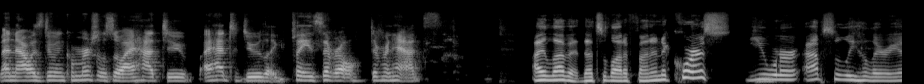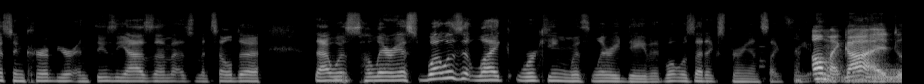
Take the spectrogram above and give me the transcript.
and I was doing commercials, so I had to I had to do like play several different hats. I love it. That's a lot of fun. And of course, you mm-hmm. were absolutely hilarious and curb your enthusiasm as Matilda that mm. was hilarious. What was it like working with Larry David? What was that experience like for you? Oh my God.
